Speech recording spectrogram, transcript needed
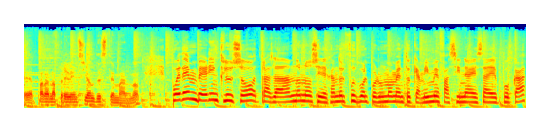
eh, para la prevención de este mal, ¿no? Pueden ver incluso, trasladándonos y dejando el fútbol por un momento, que a mí me fascina esa época,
